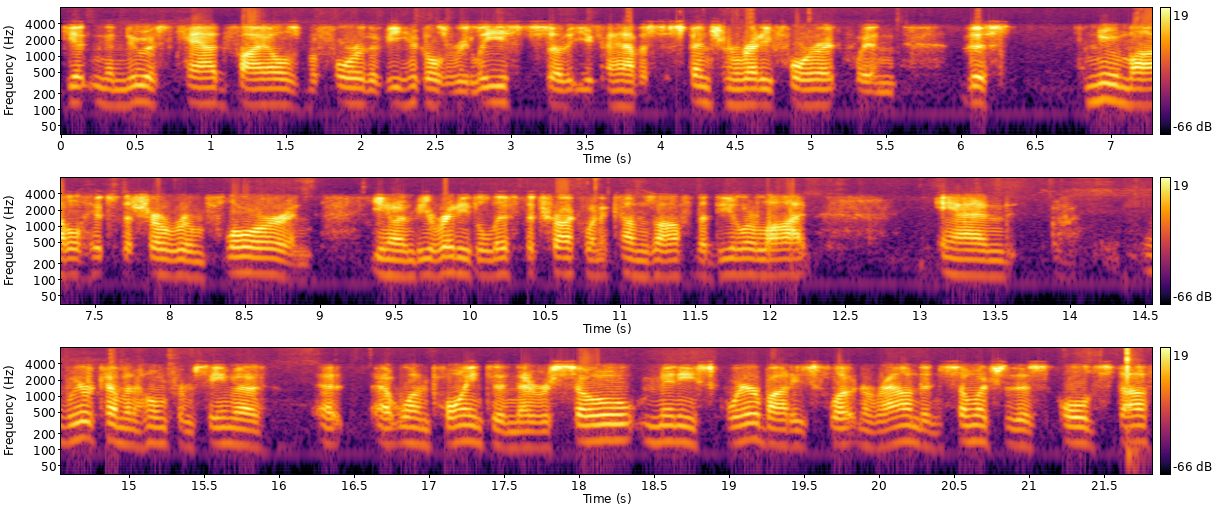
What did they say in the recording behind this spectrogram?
getting the newest CAD files before the vehicle's released, so that you can have a suspension ready for it when this new model hits the showroom floor, and you know, and be ready to lift the truck when it comes off the dealer lot. And we're coming home from SEMA at, at one point, and there were so many square bodies floating around, and so much of this old stuff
